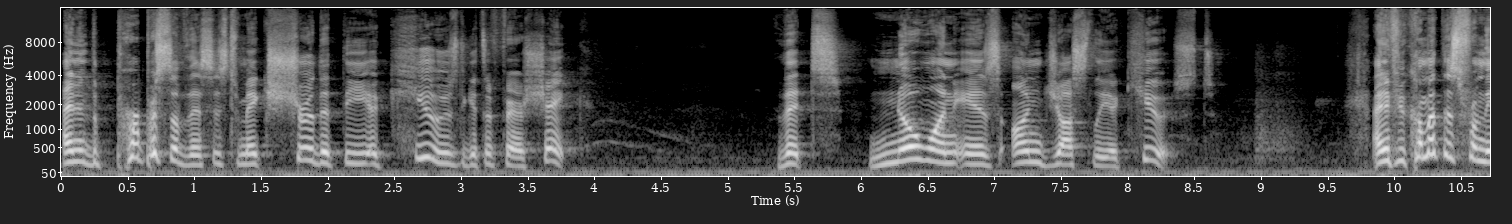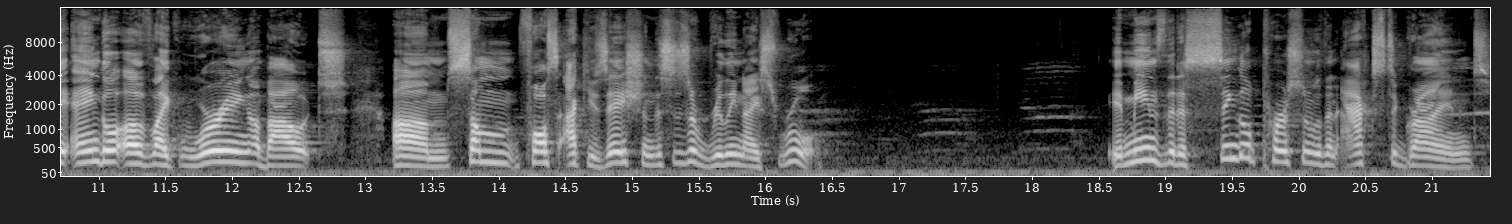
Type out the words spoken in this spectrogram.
And the purpose of this is to make sure that the accused gets a fair shake, that no one is unjustly accused. And if you come at this from the angle of like worrying about um, some false accusation, this is a really nice rule. It means that a single person with an axe to grind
